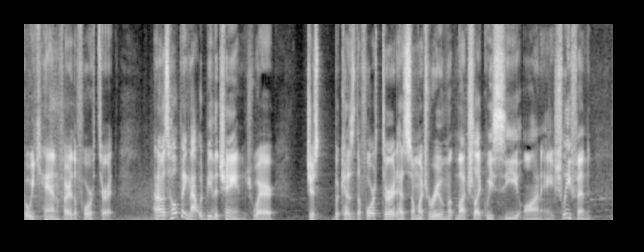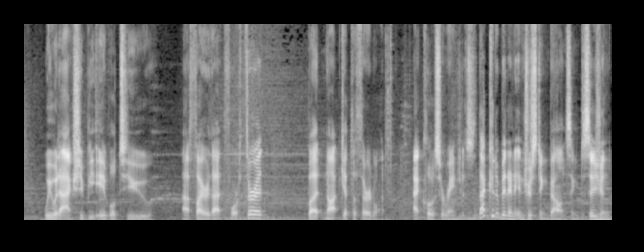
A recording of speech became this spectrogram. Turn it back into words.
but we can fire the fourth turret. And I was hoping that would be the change where just because the fourth turret has so much room, much like we see on a Schlieffen, we would actually be able to uh, fire that fourth turret, but not get the third one at closer ranges. That could have been an interesting balancing decision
